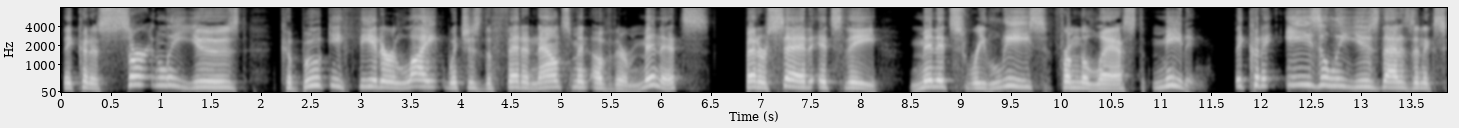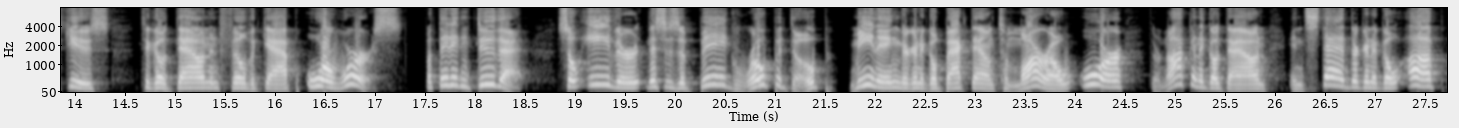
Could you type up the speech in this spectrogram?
They could have certainly used Kabuki Theater Light, which is the Fed announcement of their minutes, Better said, it's the minutes release from the last meeting. They could have easily used that as an excuse to go down and fill the gap or worse, but they didn't do that. So either this is a big rope a dope, meaning they're going to go back down tomorrow, or they're not going to go down. Instead, they're going to go up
